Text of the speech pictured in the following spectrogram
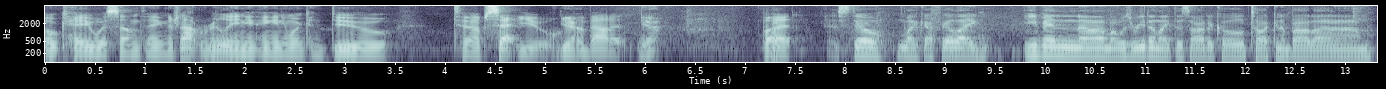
okay with something there's not really anything anyone can do to upset you Yeah. about it Yeah. but still like i feel like even um i was reading like this article talking about um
